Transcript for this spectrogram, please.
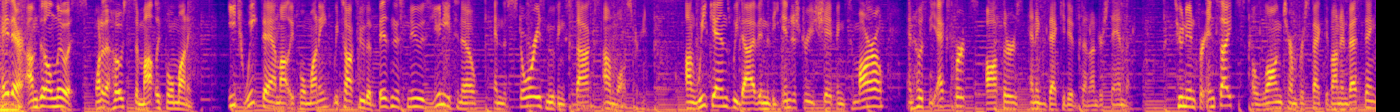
Hey there, I'm Dylan Lewis, one of the hosts of Motley Fool Money. Each weekday on Motley Fool Money, we talk through the business news you need to know and the stories moving stocks on Wall Street. On weekends, we dive into the industries shaping tomorrow and host the experts, authors, and executives that understand them. Tune in for insights, a long term perspective on investing,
